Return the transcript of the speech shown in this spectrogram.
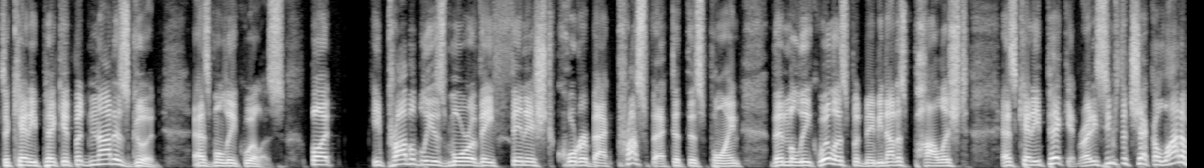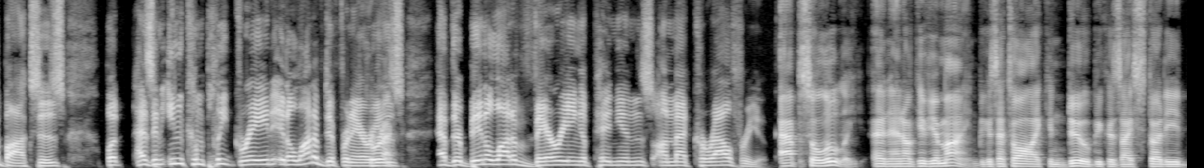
to Kenny Pickett, but not as good as Malik Willis. But he probably is more of a finished quarterback prospect at this point than Malik Willis, but maybe not as polished as Kenny Pickett, right? He seems to check a lot of boxes, but has an incomplete grade in a lot of different areas. Correct. Have there been a lot of varying opinions on Matt Corral for you? Absolutely. And, and I'll give you mine because that's all I can do because I studied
